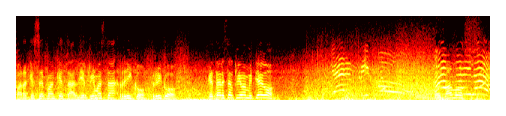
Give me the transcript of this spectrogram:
para que sepan qué tal. Y el clima está rico, rico. ¿Qué tal está el clima, mi Tiago? ¡Bien rico! Pues vamos. ¡Vámonos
